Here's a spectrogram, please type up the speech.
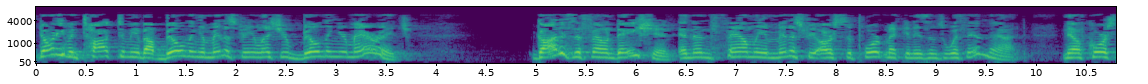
Don't even talk to me about building a ministry unless you're building your marriage. God is the foundation, and then family and ministry are support mechanisms within that. Now, of course,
